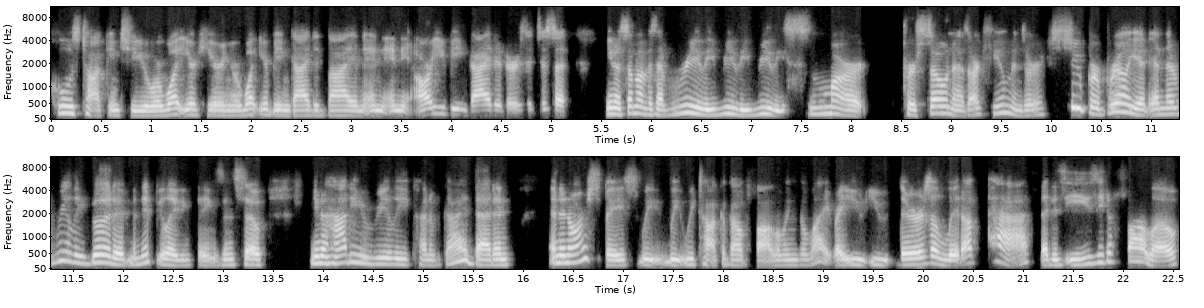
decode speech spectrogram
who's talking to you or what you're hearing or what you're being guided by and and, and are you being guided or is it just a you know some of us have really really really smart personas our humans are super brilliant and they're really good at manipulating things. And so you know how do you really kind of guide that? And and in our space we we, we talk about following the light right? You you there's a lit up path that is easy to follow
